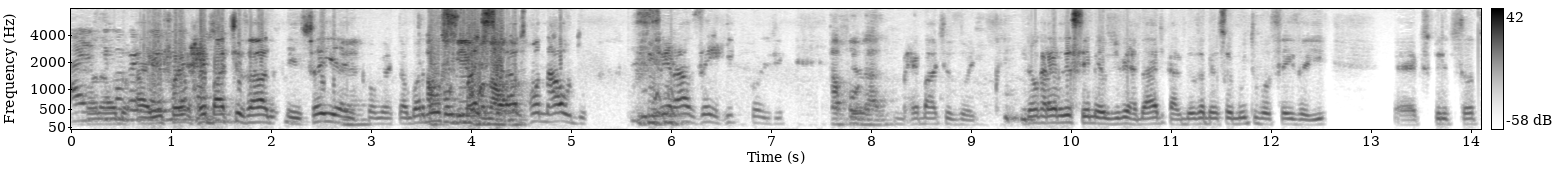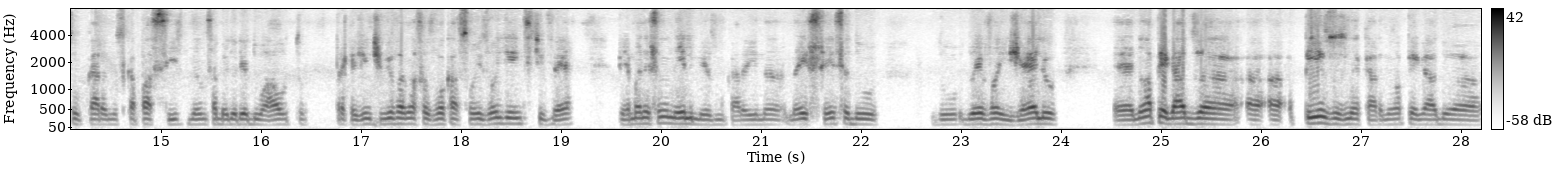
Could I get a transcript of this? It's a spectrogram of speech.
Aí, Ronaldo. Aí ele foi rebatizado. Isso aí, aí É. converteu. Agora não Afoguei o mais Ronaldo. serás Ronaldo. Serás Henrique hoje. Tá afogado. Deus rebatizou aí. Então eu quero agradecer mesmo, de verdade, cara. Deus abençoe muito vocês aí. É, que o Espírito Santo, o cara, nos capacite, dando sabedoria do alto, para que a gente viva nossas vocações onde a gente estiver, permanecendo nele mesmo, cara, aí na, na essência do, do, do evangelho, é, não apegados a, a- a pesos, né, cara, não apegado a,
